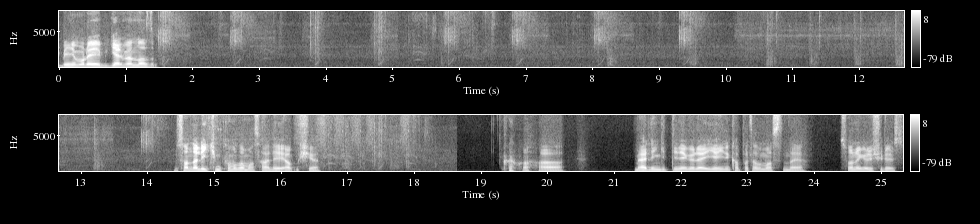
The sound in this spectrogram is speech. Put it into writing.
Benim oraya gelmem lazım. Bu sandalyeyi kim kımılamaz hale yapmış ya. Merlin gittiğine göre yayını kapatalım aslında ya. Sonra görüşürüz.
